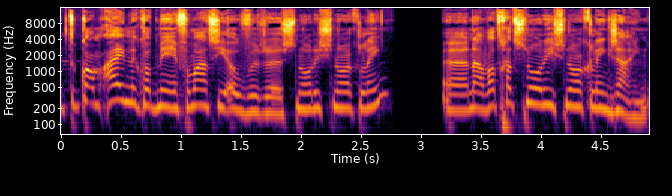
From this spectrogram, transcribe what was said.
toen kwam eindelijk wat meer informatie over snorri snorkeling. nou, wat gaat snorri snorkeling zijn?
